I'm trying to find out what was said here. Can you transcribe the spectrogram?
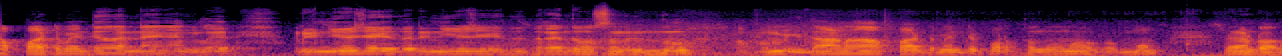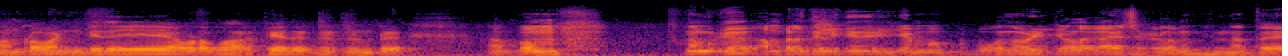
അപ്പാർട്ട്മെന്റ് തന്നെ ഞങ്ങൾ റിന്യൂ ചെയ്ത് റിന്യൂ ചെയ്ത് ഇത്രയും ദിവസം നിന്നു. അപ്പം ഇതാണ് ആ അപ്പാർട്ട്മെന്റ് പുറത്തുനിന്ന് നോക്കുമ്പം ഇത് കണ്ടോ? നമ്മുടെ വണ്ടി ഇതേ അവിടെ പാർക്ക് ചെയ്തിട്ടിട്ടുണ്ട്. അപ്പം നമുക്ക് അമ്പലത്തിലേക്ക് തിരിക്കാം അപ്പോൾ പോകുന്ന വഴിക്കുള്ള കാഴ്ചകളും ഇന്നത്തെ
